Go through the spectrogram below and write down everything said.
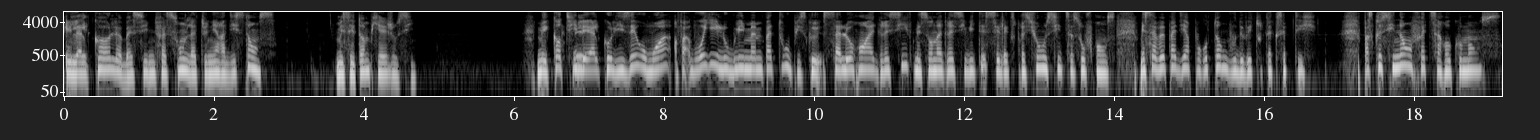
Et l'alcool, bah, c'est une façon de la tenir à distance. Mais c'est un piège aussi. Mais quand il est alcoolisé, au moins, enfin, vous voyez, il oublie même pas tout, puisque ça le rend agressif, mais son agressivité, c'est l'expression aussi de sa souffrance. Mais ça ne veut pas dire pour autant que vous devez tout accepter. Parce que sinon, en fait, ça recommence.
